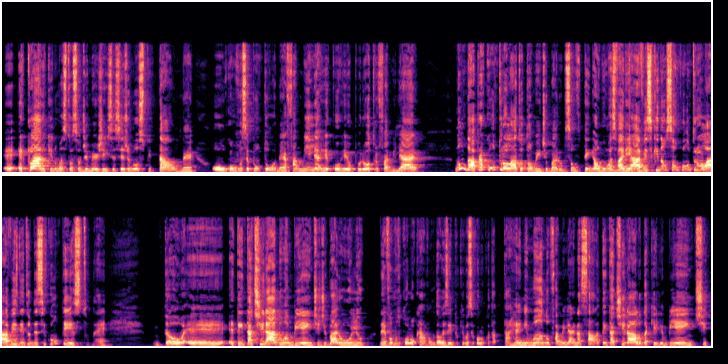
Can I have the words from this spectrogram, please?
É, é claro que numa situação de emergência, seja no hospital, né? Ou como você pontuou, né? A família recorreu por outro familiar, não dá para controlar totalmente o barulho. São, tem algumas variáveis que não são controláveis dentro desse contexto, né? Então, é, é tentar tirar do ambiente de barulho, né? Vamos colocar, vamos dar um exemplo que você colocou, tá, tá reanimando um familiar na sala, tentar tirá-lo daquele ambiente,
